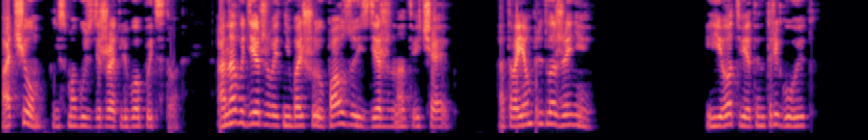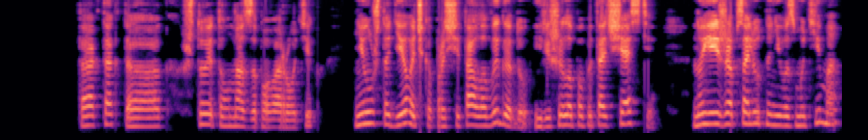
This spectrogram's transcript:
«О чем?» – не смогу сдержать любопытство. Она выдерживает небольшую паузу и сдержанно отвечает. «О твоем предложении». Ее ответ интригует. Так-так-так, что это у нас за поворотик? Неужто девочка просчитала выгоду и решила попытать счастье? Но ей же абсолютно невозмутимо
